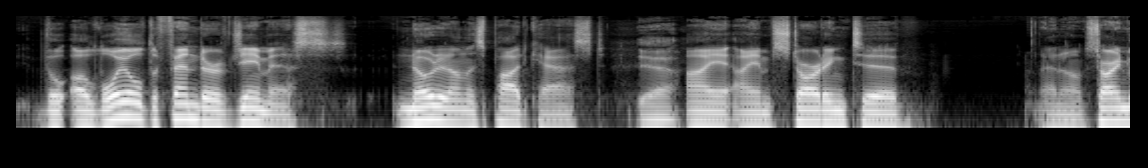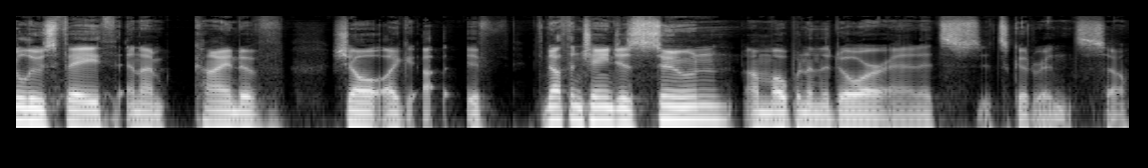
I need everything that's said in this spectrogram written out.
the, a loyal defender of Jameis noted on this podcast Yeah. I I am starting to I don't know I'm starting to lose faith and I'm kind of show like uh, if, if nothing changes soon I'm opening the door and it's it's good riddance so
